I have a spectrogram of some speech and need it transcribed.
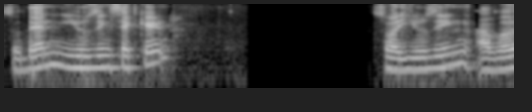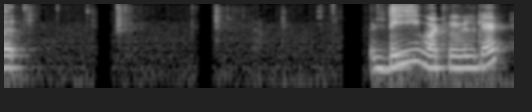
So then using second sorry using our d what we will get?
